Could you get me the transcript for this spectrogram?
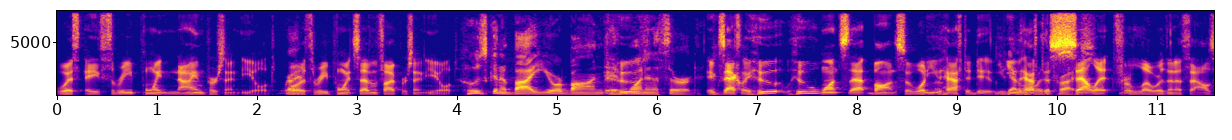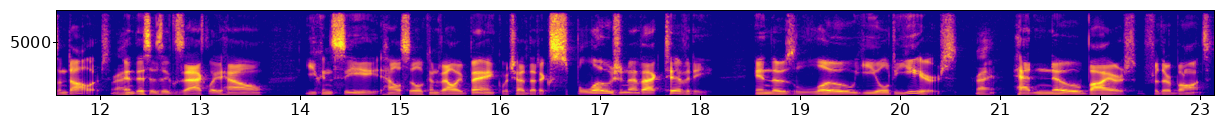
with a 3.9% yield or a 3.75% yield. Who's going to buy your bond at Who's- one and a third? Exactly. Who who wants that bond? So what do you have to do? You, gotta have to sell it for lower than thousand dollars. Right. And this is exactly how you can see how Silicon Valley Bank, which had that explosion of activity in those low yield years, Right. had no buyers for their bonds.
